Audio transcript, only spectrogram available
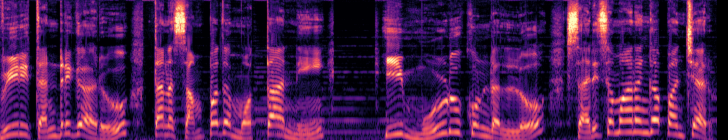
వీరి తండ్రి గారు తన సంపద మొత్తాన్ని ఈ మూడు కుండల్లో సరిసమానంగా పంచారు.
